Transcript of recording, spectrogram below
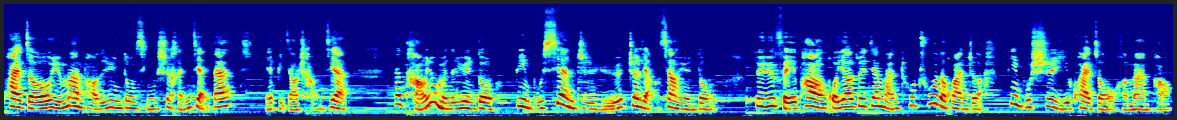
快走与慢跑的运动形式很简单，也比较常见。但糖友们的运动并不限制于这两项运动。对于肥胖或腰椎间盘突出的患者，并不适宜快走和慢跑，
